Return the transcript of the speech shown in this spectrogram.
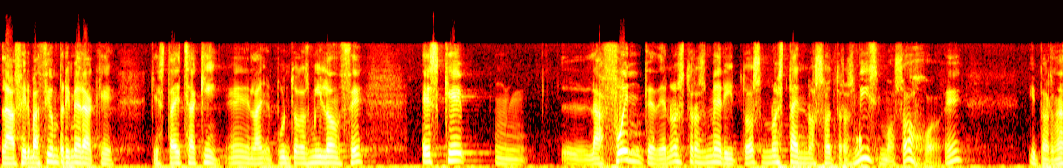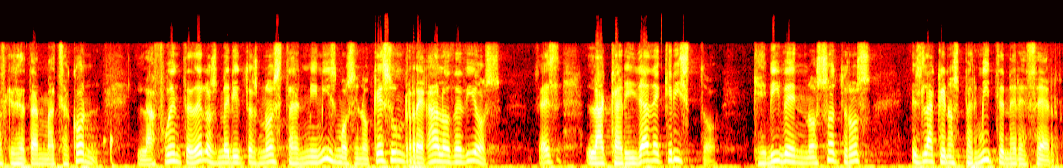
La afirmación primera que, está hecha aquí, ¿eh? en el punto 2011, es que mm, la fuente de nuestros méritos no está en nosotros mismos, ojo, ¿eh? y perdonad que sea tan machacón, la fuente de los méritos no está en mí mismo, sino que es un regalo de Dios. Es la caridad de Cristo que vive en nosotros, es la que nos permite merecer.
